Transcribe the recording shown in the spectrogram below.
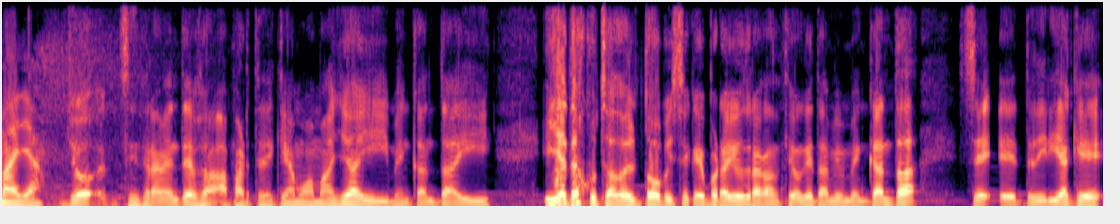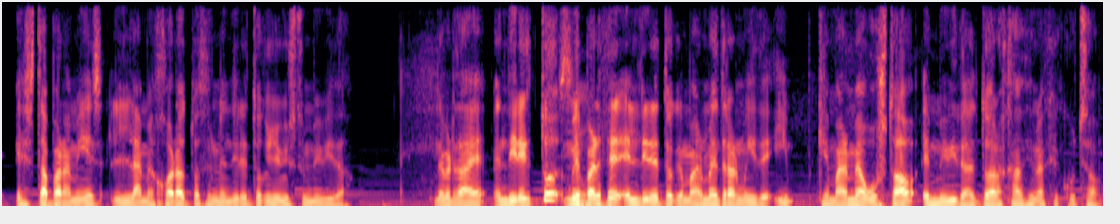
Amaya. Yo, sinceramente, o sea, aparte de que amo a Maya y me encanta, y, y ya te he escuchado el top y sé que hay por ahí otra canción que también me encanta, sé, eh, te diría que esta para mí es la mejor actuación en directo que yo he visto en mi vida. De verdad, ¿eh? En directo Sí. me parece el directo que más me transmite y que más me ha gustado en mi vida, de todas las canciones que he escuchado.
